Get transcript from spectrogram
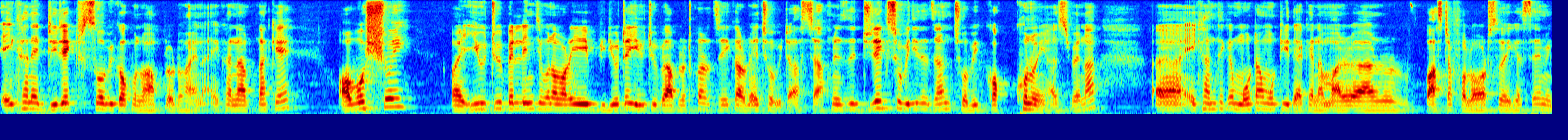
এইখানে ডিরেক্ট ছবি কখনো আপলোড হয় না। এখানে আপনাকে অবশ্যই ইউটিউবের লিঙ্ক যেমন আমার এই ভিডিওটা ইউটিউবে আপলোড করার যেই কারণে ছবিটা আসছে। আপনি যদি ডিরেক্ট ছবি দিতে যান ছবি কখনোই আসবে না। এখান থেকে মোটামুটি দেখেন আমার আর পাঁচটা ফলোয়ার্স হয়ে গেছে। আমি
